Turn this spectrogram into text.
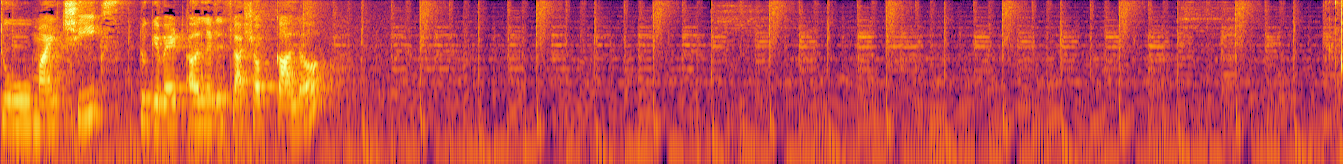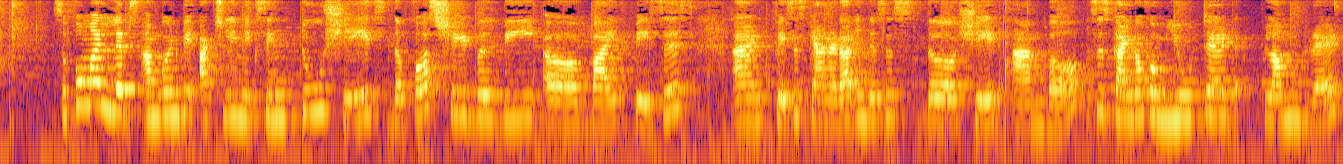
to my cheeks to give it a little flush of color So for my lips, I'm going to be actually mixing two shades. The first shade will be uh, by Faces and Faces Canada and this is the shade Amber. This is kind of a muted plum red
